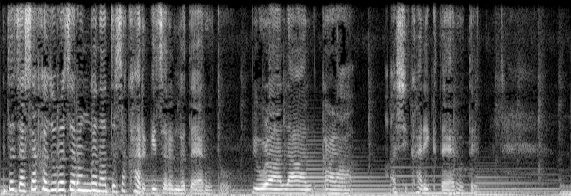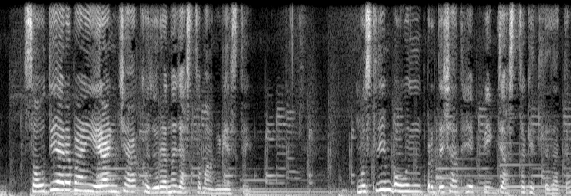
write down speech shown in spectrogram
आता जसा खजुराचा रंग ना तसा खारकीचा रंग तयार होतो. पिवळा लाल काळा अशी खारीक तयार होते. सौदी अरब आणि इराणच्या खजुरांना जास्त मागणी असते. मुस्लिम बहुल प्रदेशात हे पीक जास्त घेतलं जातं.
